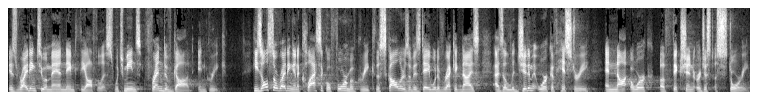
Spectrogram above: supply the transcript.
is writing to a man named Theophilus, which means friend of God in Greek. He's also writing in a classical form of Greek the scholars of his day would have recognized as a legitimate work of history and not a work of fiction or just a story.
